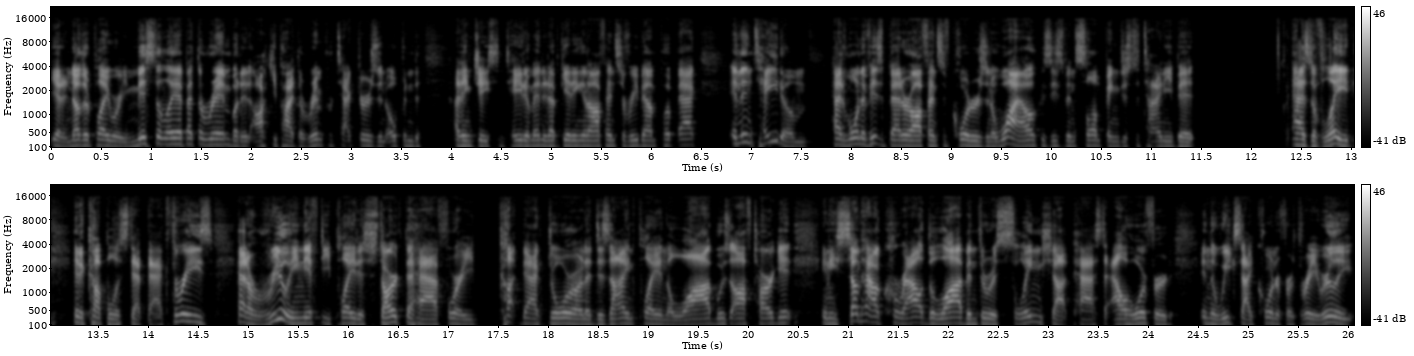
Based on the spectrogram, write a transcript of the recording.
He had another play where he missed a layup at the rim, but it occupied the rim protectors and opened. I think Jayson Tatum ended up getting an offensive rebound putback. And then Tatum had one of his better offensive quarters in a while because he's been slumping just a tiny bit as of late, hit a couple of step back threes, had a really nifty play to start the half where he cut back door on a designed play and the lob was off target. And he somehow corralled the lob and threw a slingshot pass to Al Horford in the weak side corner for three. Really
